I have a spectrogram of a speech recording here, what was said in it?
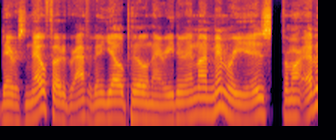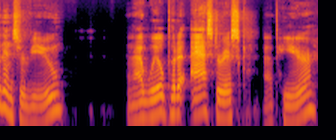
there is no photograph of any yellow pill in there either. And my memory is from our evidence review, and I will put an asterisk up here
